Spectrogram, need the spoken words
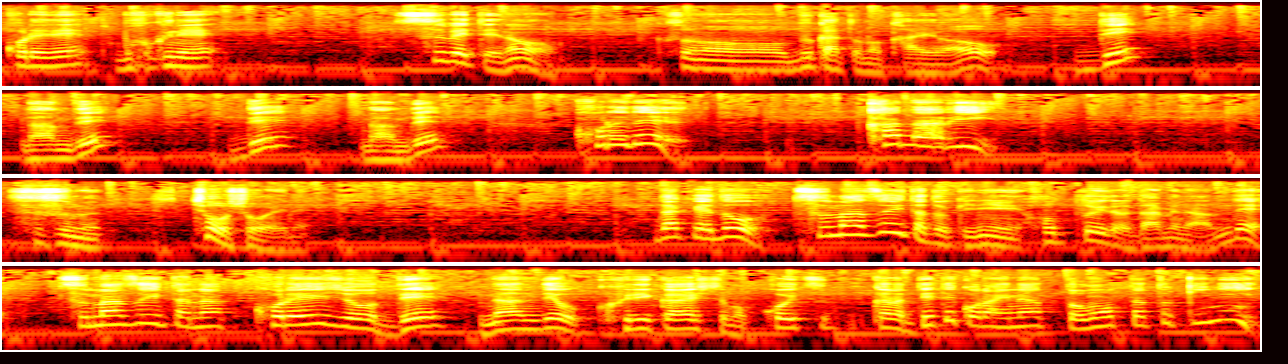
これね僕ね全てのその部下との会話を「でなんででなんで?」これでかなり進む超省エネだけどつまずいた時にほっといたらダメなんでつまずいたなこれ以上でなんでを繰り返してもこいつから出てこないなと思った時に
